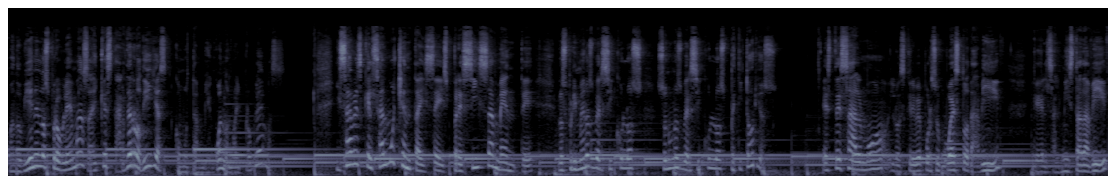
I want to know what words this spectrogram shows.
Cuando vienen los problemas hay que estar de rodillas, como también cuando no hay problemas. Y sabes que el Salmo 86, precisamente, los primeros versículos son unos versículos petitorios. Este salmo lo escribe por supuesto David, que el salmista David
